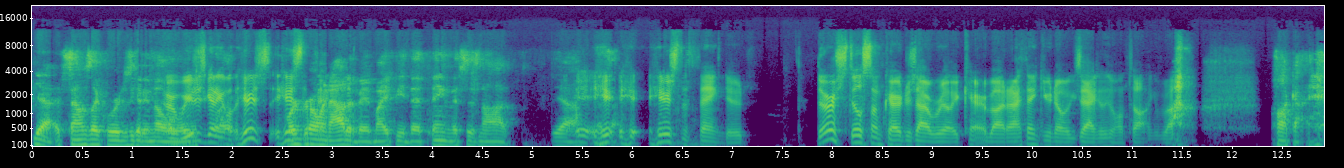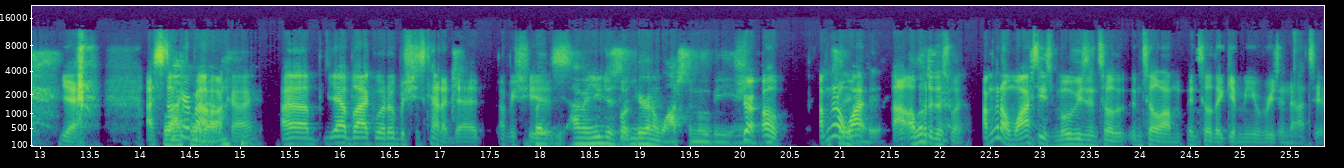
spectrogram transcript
Yeah, it sounds like we're just getting old. are we We're just getting old here's here's. We're growing out of it. Might be the thing. This is not. Yeah. Here- here- here's the thing dude there are still some characters I really care about, and I think you know exactly who I'm talking about. Hawkeye. yeah, I still Black care about Widow. Hawkeye. Uh, yeah, Black Widow, but she's kind of dead. I mean, she But is. I mean, you just But- you're gonna watch the movie. Sure. Oh, I'm I'm gonna sure watch. gonna- I'll put it this good. way: I'm gonna watch these movies until until um until they give me a reason not to.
